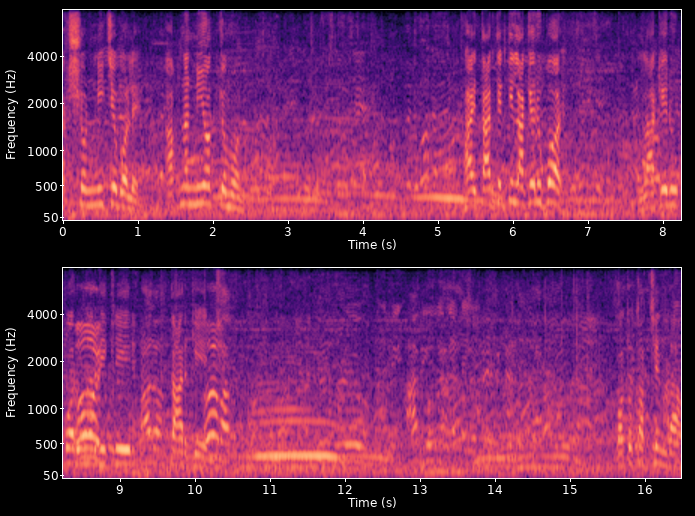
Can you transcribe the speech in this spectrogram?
একশোর নিচে বলে। আপনার নিয়ত কেমন? ভাই টার্গেট কি লাখের উপর? লাখের উপর ওনার বিক্রির টার্গেট কত চাচ্ছেন দাম?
